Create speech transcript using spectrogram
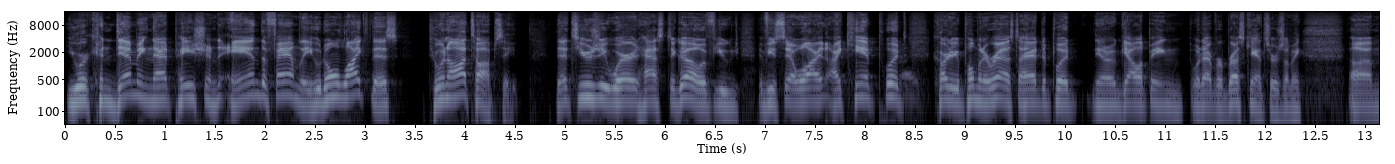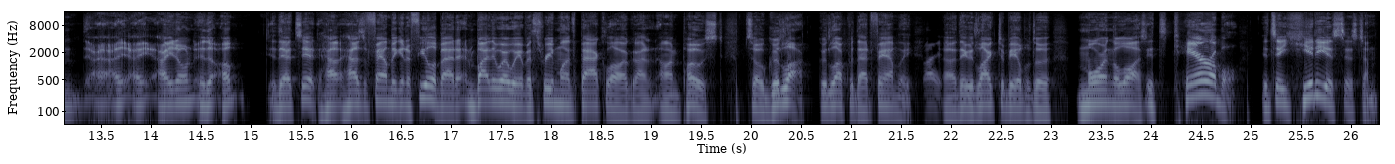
you are condemning that patient and the family who don't like this to an autopsy. That's usually where it has to go. If you if you say, well, I, I can't put right. cardiopulmonary arrest, I had to put you know galloping whatever breast cancer or something. Um, I, I, I don't. Oh, that's it. How, how's the family going to feel about it? And by the way, we have a three month backlog on on post. So good luck. Good luck with that family. Right. Uh, they would like to be able to mourn the loss. It's terrible. It's a hideous system.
